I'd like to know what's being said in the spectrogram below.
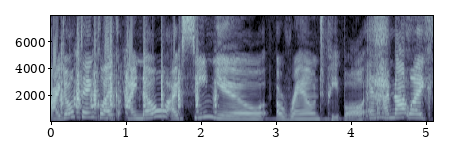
I don't think like I know I've seen you around people, and I'm not like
